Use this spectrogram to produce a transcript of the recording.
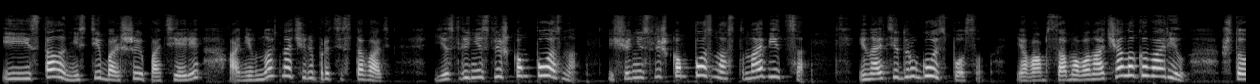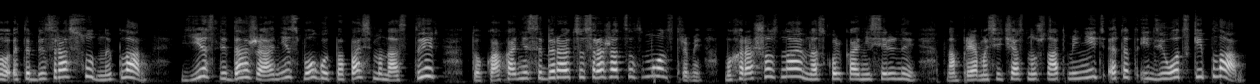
и стала нести большие потери, они вновь начали протестовать. Если не слишком поздно, еще не слишком поздно остановиться и найти другой способ. Я вам с самого начала говорил, что это безрассудный план – если даже они смогут попасть в монастырь, то как они собираются сражаться с монстрами? Мы хорошо знаем, насколько они сильны. Нам прямо сейчас нужно отменить этот идиотский план.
